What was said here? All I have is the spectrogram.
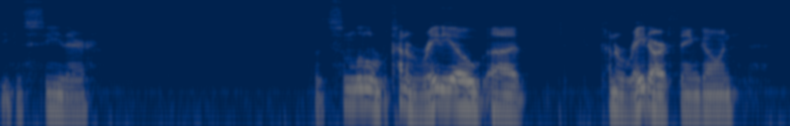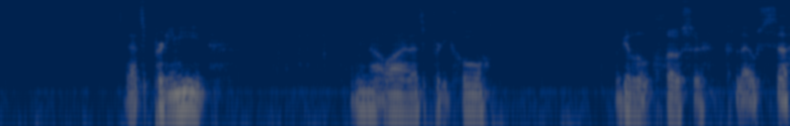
You can see there. With some little kind of radio, uh, kind of radar thing going. That's pretty neat. Let me not lie, that's pretty cool. We'll get a little closer. Closer.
